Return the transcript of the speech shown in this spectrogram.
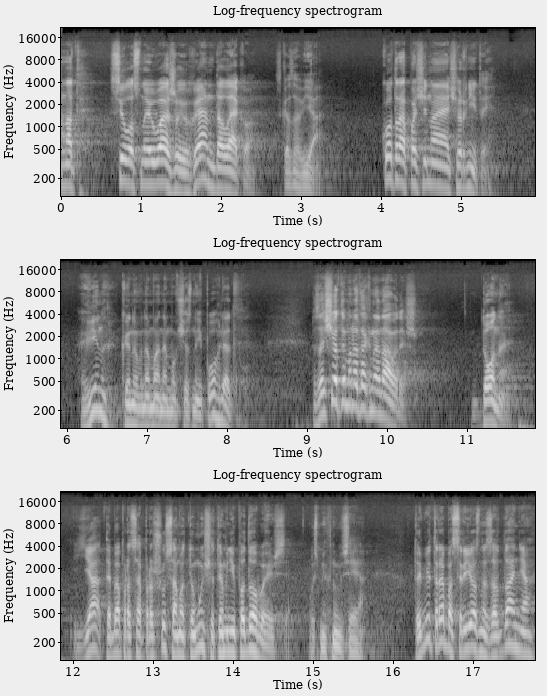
над силосною вежею ген далеко, сказав я, котра починає чорніти. Він кинув на мене мовчазний погляд. За що ти мене так ненавидиш? Доне, я тебе про це прошу саме тому, що ти мені подобаєшся, усміхнувся я. Тобі треба серйозне завдання,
